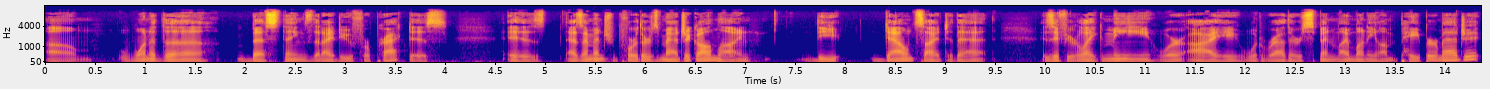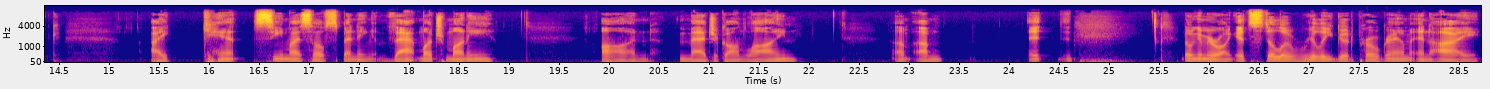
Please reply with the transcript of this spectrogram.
um, one of the best things that I do for practice is, as I mentioned before, there's Magic Online. The downside to that is if you're like me, where I would rather spend my money on paper magic, I can't see myself spending that much money on Magic Online. Um, I'm it, it, Don't get me wrong; it's still a really good program, and I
